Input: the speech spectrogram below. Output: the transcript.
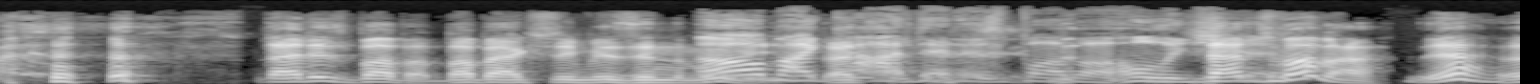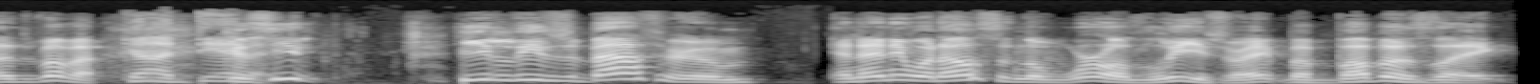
that is Bubba. Bubba actually is in the movie. Oh my That's- god, that is Bubba! Holy That's shit! That's Bubba. Yeah, that's Bubba. God damn it. Because he he leaves the bathroom and anyone else in the world leaves, right? But Bubba's like,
